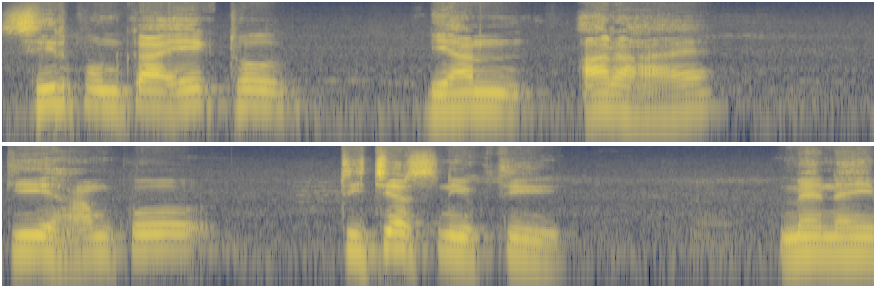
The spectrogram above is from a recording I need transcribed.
सिर्फ़ उनका एक ठो बयान आ रहा है कि हमको टीचर्स नियुक्ति में नहीं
